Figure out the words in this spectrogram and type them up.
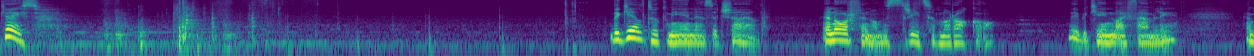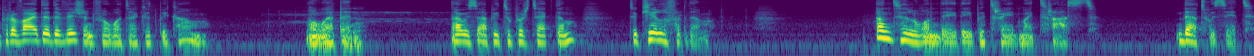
Case. The guild took me in as a child, an orphan on the streets of Morocco. They became my family and provided a vision for what I could become. A weapon. I was happy to protect them, to kill for them. Until one day they betrayed my trust. That was it.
